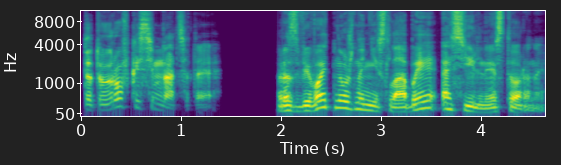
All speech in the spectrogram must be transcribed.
Татуировка 17. Развивать нужно не слабые, а сильные стороны.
